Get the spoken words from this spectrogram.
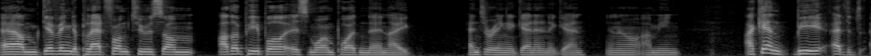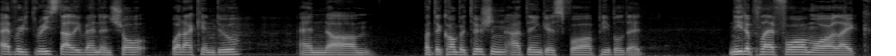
um, giving the platform to some other people is more important than like entering again and again. You know, I mean, I can be at the, every three style event and show what I can do, and um, but the competition I think is for people that need a platform or like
